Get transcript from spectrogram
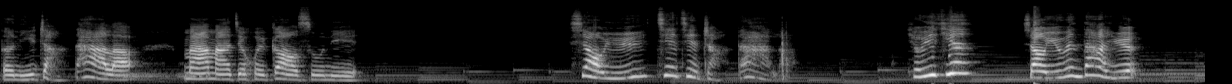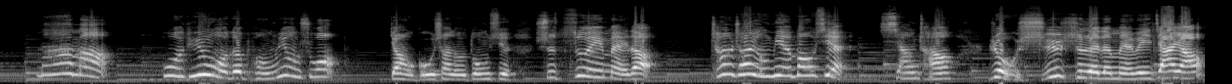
等你长大了，妈妈就会告诉你。”小鱼渐渐长大了。有一天，小鱼问大鱼：“妈妈，我听我的朋友说，钓钩上的东西是最美的，常常有面包屑。”香肠、肉食之类的美味佳肴，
